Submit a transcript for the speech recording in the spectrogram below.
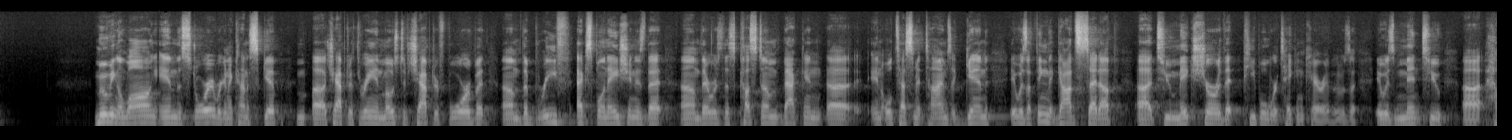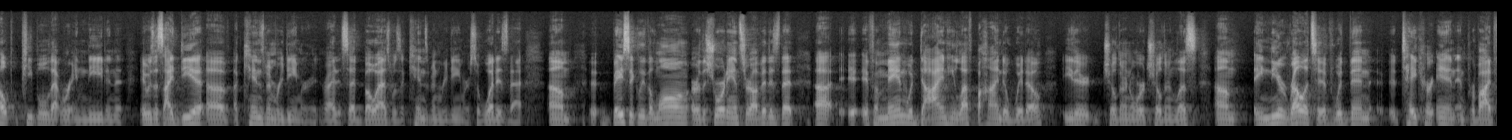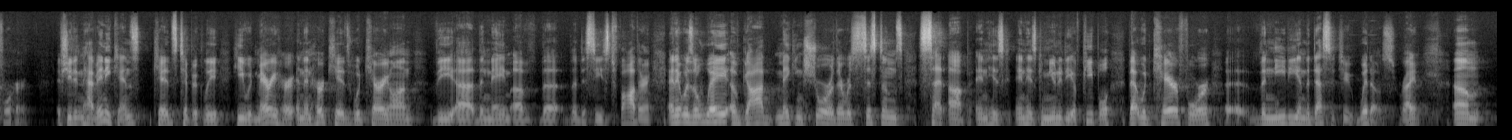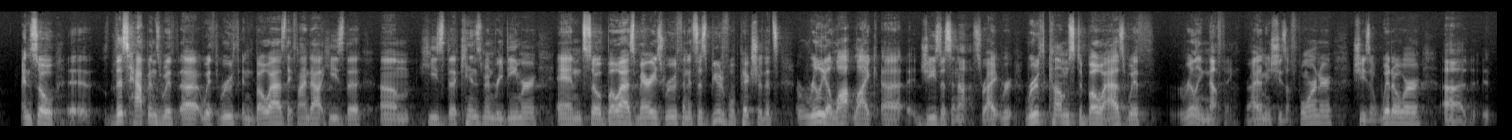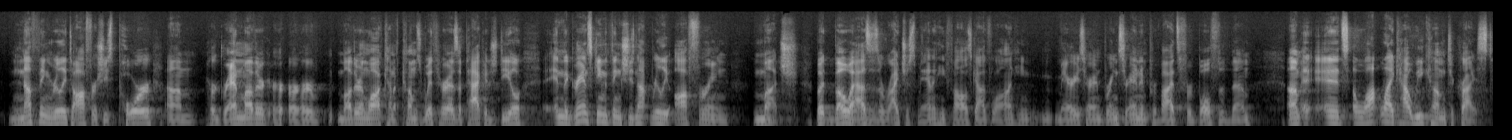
Moving along in the story, we're going to kind of skip uh, chapter 3 and most of chapter 4, but um, the brief explanation is that um, there was this custom back in, uh, in Old Testament times. Again, it was a thing that God set up uh, to make sure that people were taken care of. It was, a, it was meant to uh, help people that were in need. And it, it was this idea of a kinsman redeemer, right? It said Boaz was a kinsman redeemer. So, what is that? Um, basically, the long or the short answer of it is that uh, if a man would die and he left behind a widow, either children or childrenless, um, a near relative would then take her in and provide for her. If she didn't have any kids, kids, typically he would marry her, and then her kids would carry on the, uh, the name of the, the deceased father. And it was a way of God making sure there was systems set up in his, in his community of people that would care for uh, the needy and the destitute, widows, right? Um, and so uh, this happens with, uh, with Ruth and Boaz. They find out he's the, um, he's the kinsman redeemer. And so Boaz marries Ruth, and it's this beautiful picture that's really a lot like uh, Jesus and us, right? Ruth comes to Boaz with really nothing, right? I mean, she's a foreigner, she's a widower, uh, nothing really to offer. She's poor. Um, her grandmother her, or her mother in law kind of comes with her as a package deal. In the grand scheme of things, she's not really offering much. But Boaz is a righteous man and he follows God's law and he marries her and brings her in and provides for both of them. Um, and it's a lot like how we come to Christ.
